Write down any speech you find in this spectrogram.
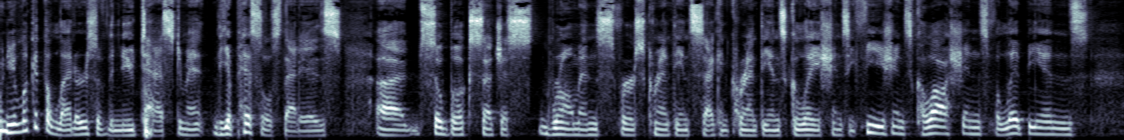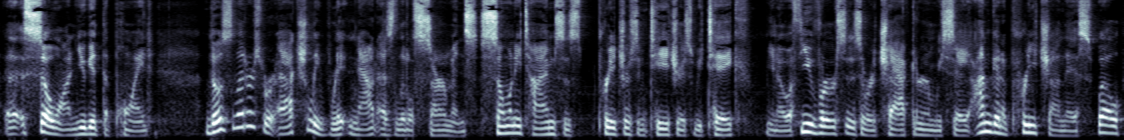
When you look at the letters of the New Testament, the epistles, that is, uh, so books such as Romans, First Corinthians, Second Corinthians, Galatians, Ephesians, Colossians, Philippians, uh, so on, you get the point. Those letters were actually written out as little sermons. So many times, as preachers and teachers, we take you know a few verses or a chapter and we say, "I'm going to preach on this." Well,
